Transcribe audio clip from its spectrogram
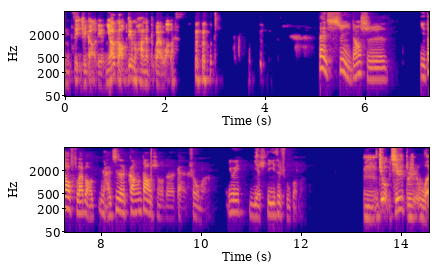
你自己去搞定。你要搞不定的话，那不怪我了。但是你当时你到弗莱堡，你还记得刚到手的感受吗？因为也是第一次出国嘛。嗯，就其实不是我，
